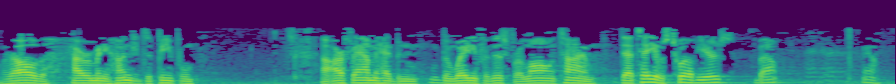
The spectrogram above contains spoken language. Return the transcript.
with all the however many hundreds of people, uh, our family had been been waiting for this for a long time. Did I tell you it was 12 years about? Yeah.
